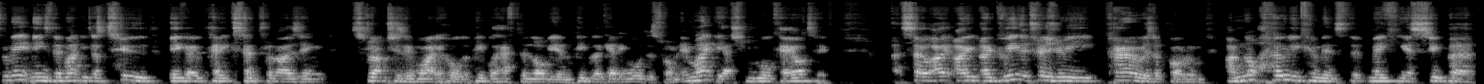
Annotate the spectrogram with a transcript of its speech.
For me, it means there might be just two big, opaque, centralizing structures in Whitehall that people have to lobby and people are getting orders from. It might be actually more chaotic. So I, I, I agree that Treasury power is a problem. I'm not wholly convinced that making a super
